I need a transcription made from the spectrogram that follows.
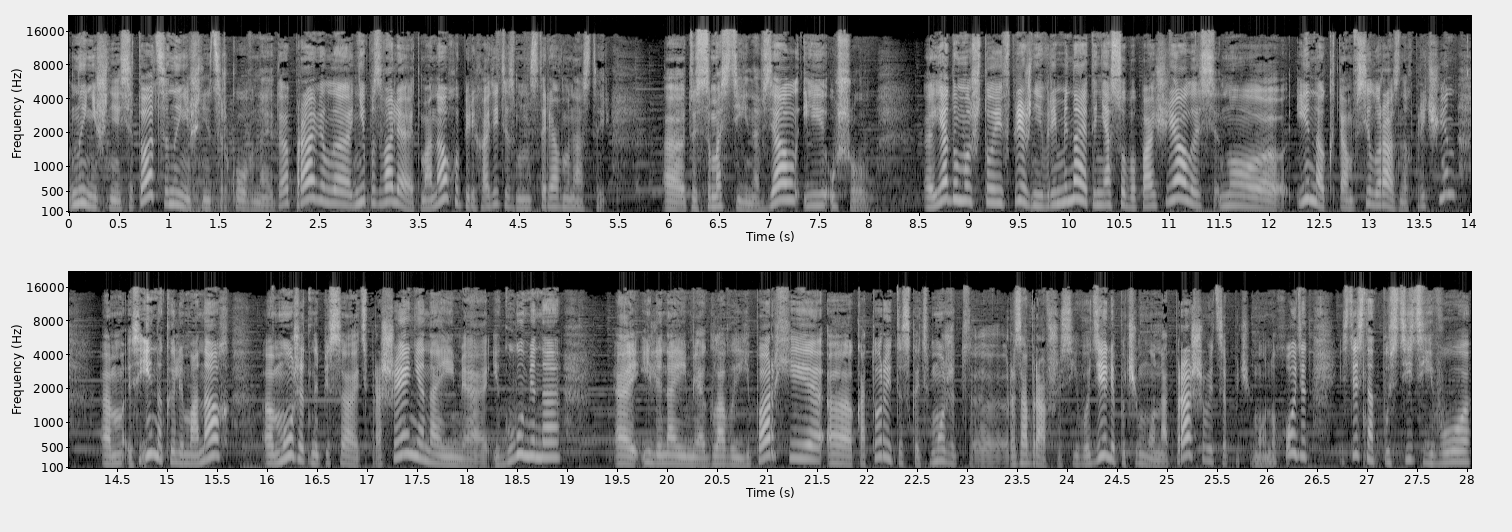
нынешняя ситуация, нынешняя церковная, да, правила не позволяют монаху переходить из монастыря в монастырь. Э, то есть самостийно взял и ушел. Э, я думаю, что и в прежние времена это не особо поощрялось, но инок там в силу разных причин инок или монах э, может написать прошение на имя игумена э, или на имя главы епархии, э, который, так сказать, может, разобравшись в его деле, почему он отпрашивается, почему он уходит, естественно, отпустить его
